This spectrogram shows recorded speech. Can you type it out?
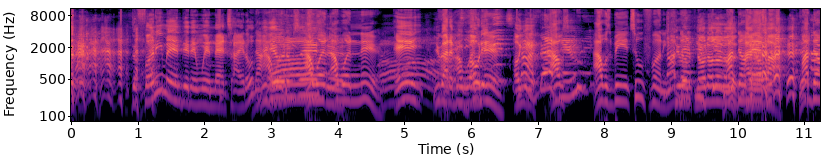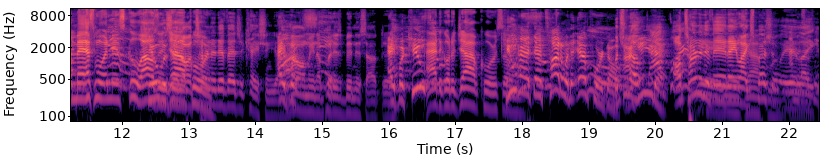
look. The funny man didn't win that title. Nah, you I, get what I'm saying? I wasn't. I wasn't there. Oh, Oh, and you got to be wasn't voted. there. Oh yeah, Not I was. I was being too funny. My dumb, no, no, no, no. my look, dumb I ain't gonna lie. ass, my dumb ass wasn't in school. I was in was in job corps. alternative education, y'all. Hey, I don't mean to put his business out there. Hey, but Q, I had to go to job corps. So Q had that title at the airport though. But you know, you Job that. Corps? alternative ed ain't like special ed. Like people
